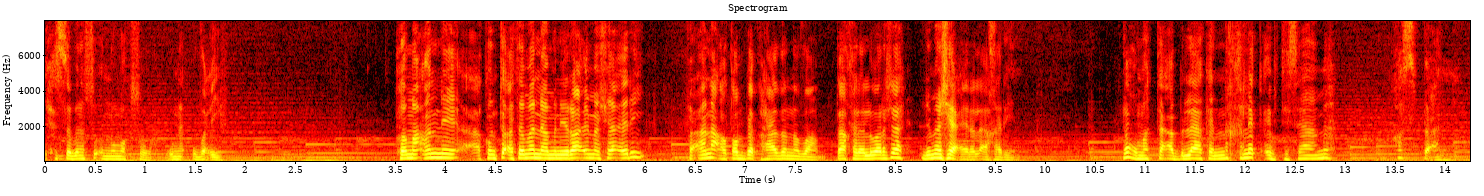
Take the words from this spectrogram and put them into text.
يحس بنفسه أنه مكسور وضعيف. كما أني كنت أتمنى من يراعي مشاعري فأنا أطبق هذا النظام داخل الورشة لمشاعر الآخرين. رغم التعب لكن نخلق ابتسامة غصب عنه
